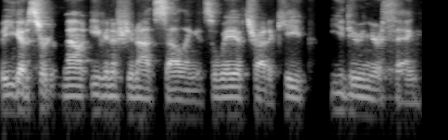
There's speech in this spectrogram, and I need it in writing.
but you get a certain amount even if you're not selling. It's a way of trying to keep you doing your thing.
